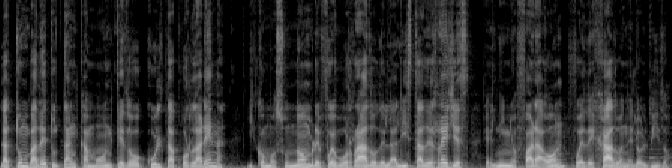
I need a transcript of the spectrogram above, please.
la tumba de Tutankamón quedó oculta por la arena, y como su nombre fue borrado de la lista de reyes, el niño faraón fue dejado en el olvido.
